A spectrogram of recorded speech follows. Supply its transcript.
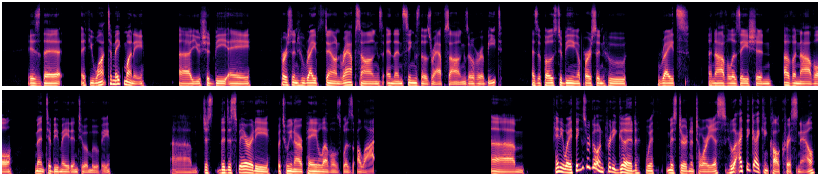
is that if you want to make money, uh, you should be a person who writes down rap songs and then sings those rap songs over a beat, as opposed to being a person who writes a novelization of a novel meant to be made into a movie. Um, just the disparity between our pay levels was a lot. Um, anyway, things were going pretty good with Mr. Notorious, who I think I can call Chris now.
